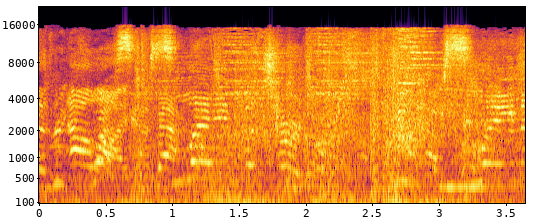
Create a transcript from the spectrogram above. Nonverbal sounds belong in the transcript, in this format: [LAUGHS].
An ally has slain the turtle. You have slain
